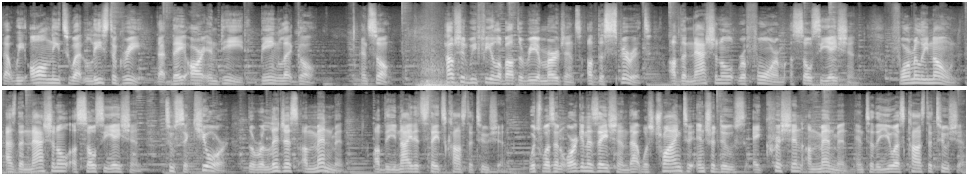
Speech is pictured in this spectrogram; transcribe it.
that we all need to at least agree that they are indeed being let go. And so, how should we feel about the reemergence of the spirit of the National Reform Association, formerly known as the National Association to Secure the Religious Amendment of the United States Constitution, which was an organization that was trying to introduce a Christian amendment into the U.S. Constitution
